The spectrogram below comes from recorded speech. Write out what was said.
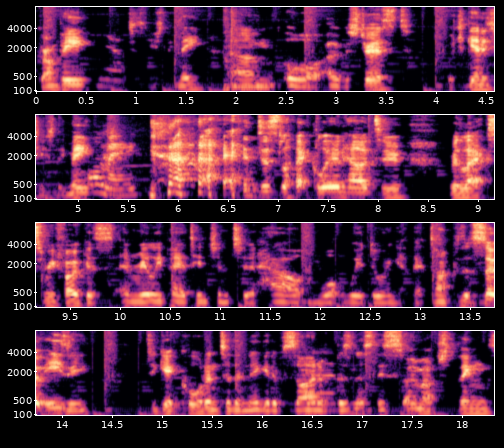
grumpy, Yeah. which is usually me, um, or overstressed, which again is usually me, Or me. and just like learn how to relax, refocus, and really pay attention to how and what we're doing at that time. Because it's so easy to get caught into the negative side Yeah. of business. There's so much things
